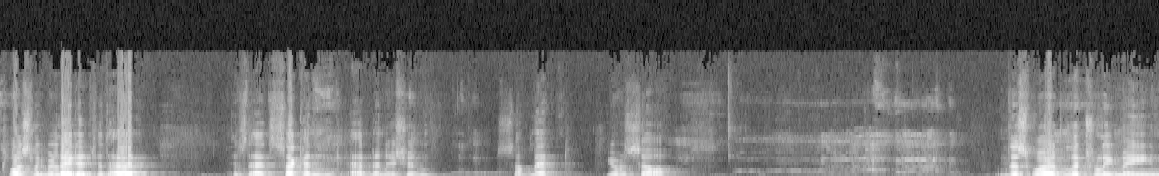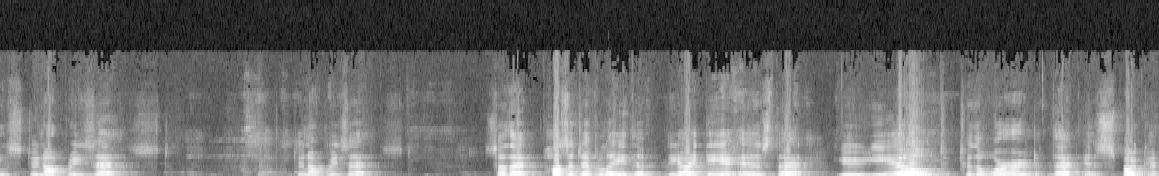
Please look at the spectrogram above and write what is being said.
Closely related to that is that second admonition submit yourselves. This word literally means do not resist. Do not resist. So that positively, the, the idea is that you yield to the word that is spoken.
